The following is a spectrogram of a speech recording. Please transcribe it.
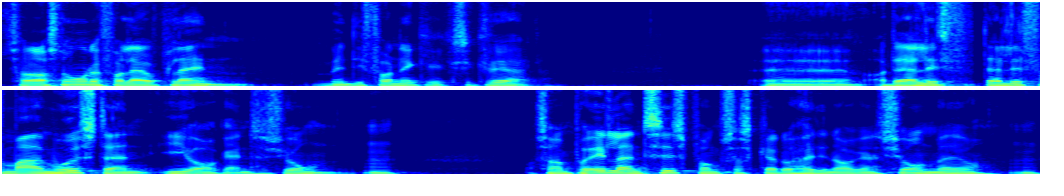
Så er der også nogen, der får lavet planen, men de får den ikke eksekveret. Øh, og der er, lidt, der er lidt for meget modstand i organisationen. Mm. Og så på et eller andet tidspunkt, så skal du have din organisation med jo. Mm.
